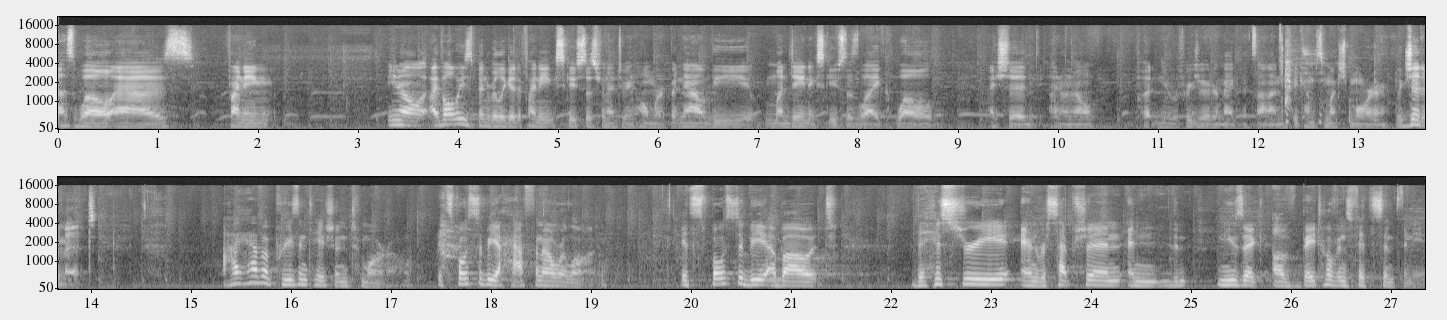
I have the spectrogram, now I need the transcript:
as well as finding, you know, I've always been really good at finding excuses for not doing homework, but now the mundane excuses like, well, I should, I don't know, put new refrigerator magnets on becomes much more legitimate. I have a presentation tomorrow. It's supposed to be a half an hour long. It's supposed to be about the history and reception and the music of Beethoven's Fifth Symphony.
